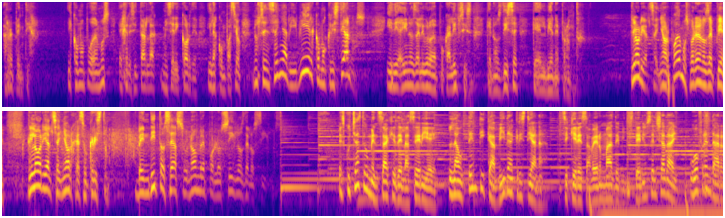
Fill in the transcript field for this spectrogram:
arrepentir y cómo podemos ejercitar la misericordia y la compasión. Nos enseña a vivir como cristianos. Y de ahí nos da el libro de Apocalipsis que nos dice que Él viene pronto. Gloria al Señor. Podemos ponernos de pie. Gloria al Señor Jesucristo. Bendito sea su nombre por los siglos de los siglos. Escuchaste un mensaje de la serie La auténtica vida cristiana. Si quieres saber más de Ministerios El Shaddai u ofrendar,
